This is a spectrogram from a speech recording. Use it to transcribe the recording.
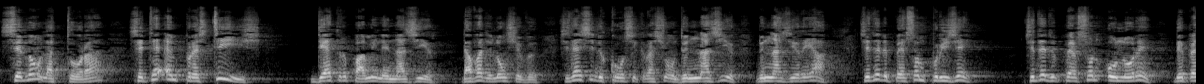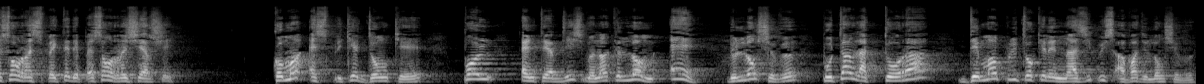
selon la Torah, c'était un prestige d'être parmi les nazirs, d'avoir de longs cheveux. C'était un signe de consécration, de nazir, de naziréa. C'était des personnes prisées. C'était des personnes honorées, des personnes respectées, des personnes recherchées. Comment expliquer donc que Paul interdit maintenant que l'homme ait de longs cheveux, pourtant la Torah demande plutôt que les nazis puissent avoir de longs cheveux?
